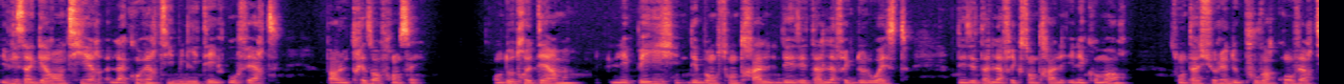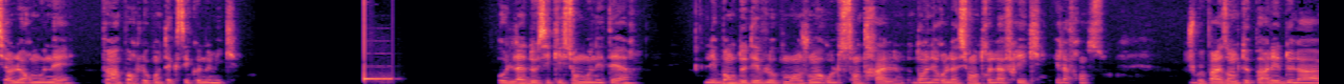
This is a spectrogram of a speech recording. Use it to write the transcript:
vise à garantir la convertibilité offerte par le Trésor français. En d'autres termes, les pays des banques centrales des États de l'Afrique de l'Ouest, des États de l'Afrique centrale et les Comores sont assurés de pouvoir convertir leur monnaie, peu importe le contexte économique. Au-delà de ces questions monétaires, les banques de développement jouent un rôle central dans les relations entre l'Afrique et la France. Je peux par exemple te parler de la,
